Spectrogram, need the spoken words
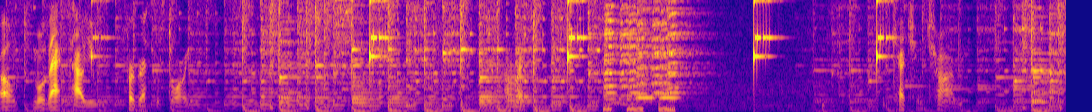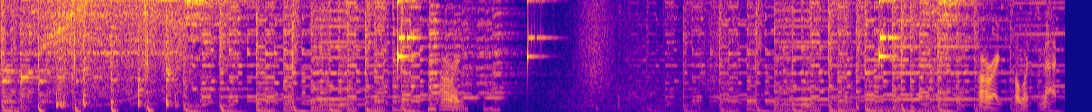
Oh, well that's how you progress the story. Alright. Catching charm. Alright, so what's next?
